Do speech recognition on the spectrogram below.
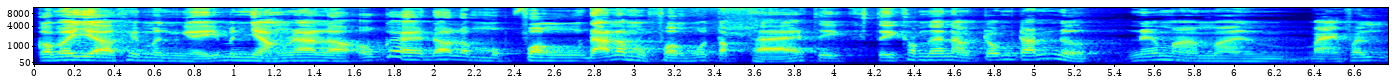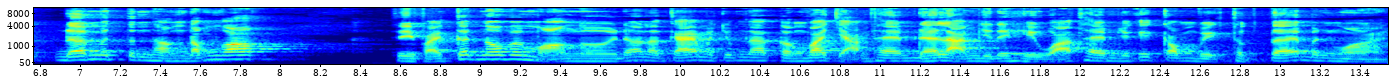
còn bây giờ khi mình nghĩ mình nhận ra là ok đó là một phần đã là một phần của tập thể thì thì không thể nào trốn tránh được. Nếu mà mà bạn phải đến với tinh thần đóng góp thì phải kết nối với mọi người. Đó là cái mà chúng ta cần va chạm thêm để làm gì để hiệu quả thêm cho cái công việc thực tế bên ngoài.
